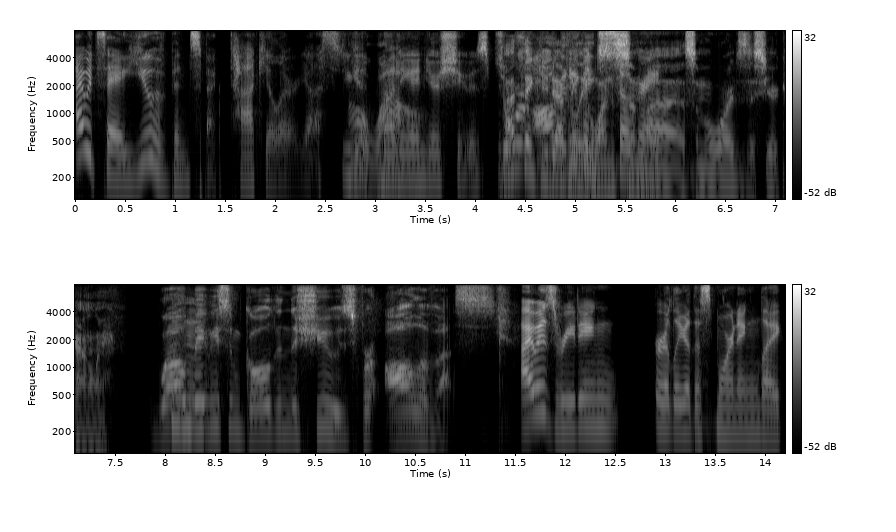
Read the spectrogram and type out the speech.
I would say you have been spectacular. Yes, you Oh, get money in your shoes. So I think you gonna definitely won so some great. uh, some awards this year, Connolly. Well, Mhm. maybe some gold in the shoes for all of us. I was reading earlier this morning like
